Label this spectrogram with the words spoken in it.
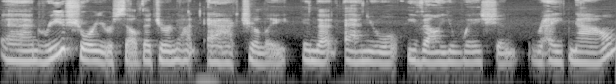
And reassure yourself that you're not actually in that annual evaluation right now.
